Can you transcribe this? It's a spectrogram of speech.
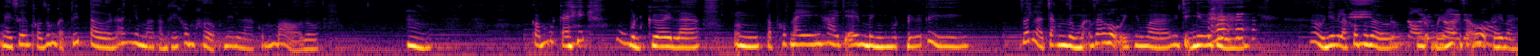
ngày xưa em có dùng cả Twitter nữa nhưng mà cảm thấy không hợp nên là cũng bỏ rồi. Ừ. có một cái buồn cười là um, tập hôm nay hai chị em mình một đứa thì rất là chăm dùng mạng xã hội nhưng mà chị Như thì hầu như là không bao giờ đụng đến mạng xã hội gì mà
